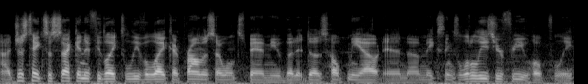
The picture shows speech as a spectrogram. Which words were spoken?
Uh, just takes a second if you'd like to leave a like. I promise I won't spam you, but it does help me out and uh, makes things a little easier for you, hopefully.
